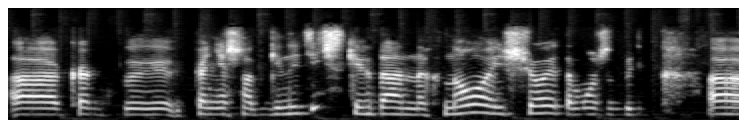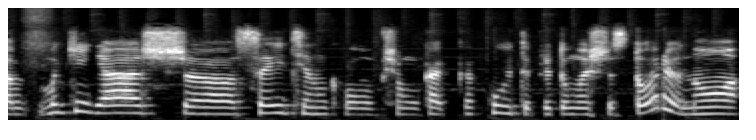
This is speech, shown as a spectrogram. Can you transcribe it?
а, как бы, конечно, от генетических данных, но еще это может быть а, макияж, а, сеттинг, в общем, как, какую ты придумаешь историю, но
